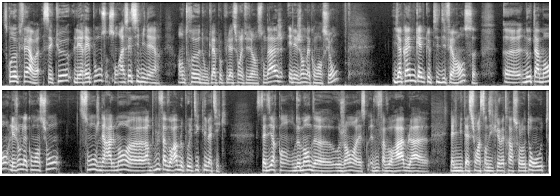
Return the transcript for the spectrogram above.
Ce qu'on observe, c'est que les réponses sont assez similaires entre donc, la population étudiée dans le sondage et les gens de la Convention, Il y a quand même quelques petites différences, euh, notamment les gens de la Convention sont généralement euh, un peu plus favorables aux politiques climatiques. C'est-à-dire quand on demande euh, aux gens êtes-vous favorable à la limitation à 110 km/h sur l'autoroute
